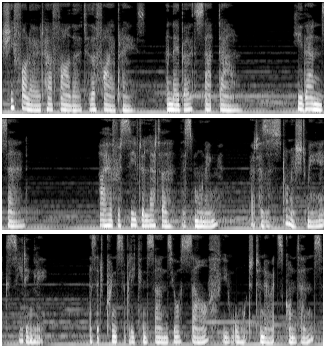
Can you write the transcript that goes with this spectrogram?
She followed her father to the fireplace, and they both sat down. He then said, I have received a letter this morning that has astonished me exceedingly. As it principally concerns yourself, you ought to know its contents.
